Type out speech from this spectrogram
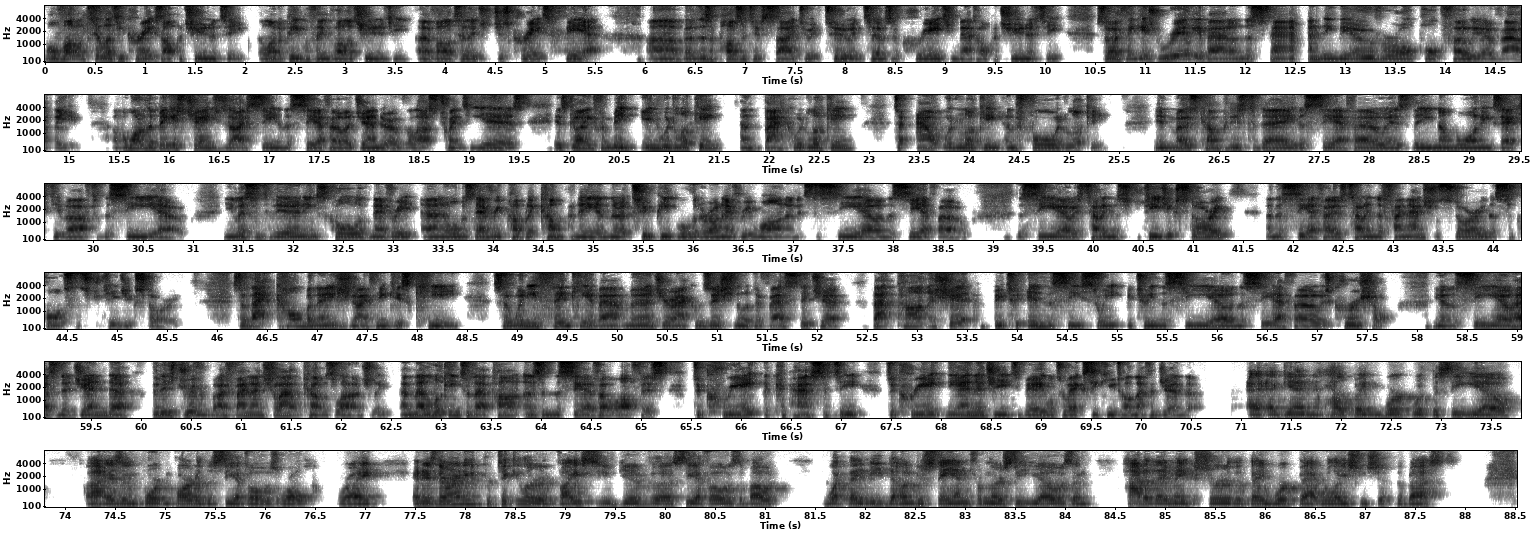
Well, volatility creates opportunity. A lot of people think volatility, uh, volatility just creates fear. Uh, but there's a positive side to it too in terms of creating that opportunity. So I think it's really about understanding the overall portfolio value. One of the biggest changes I've seen in the CFO agenda over the last 20 years is going from being inward looking and backward looking to outward looking and forward looking. In most companies today, the CFO is the number one executive after the CEO. You listen to the earnings call of every and almost every public company, and there are two people that are on every one, and it's the CEO and the CFO. The CEO is telling the strategic story, and the CFO is telling the financial story that supports the strategic story. So that combination, I think, is key. So when you're thinking about merger, acquisition, or divestiture, that partnership between in the C-suite between the CEO and the CFO is crucial. You know, the CEO has an agenda that is driven by financial outcomes largely, and they're looking to their partners in the CFO office to create the capacity, to create the energy to be able to execute on that agenda. Again, helping work with the CEO uh, is an important part of the CFO's role, right? And is there any particular advice you give uh, CFOs about what they need to understand from their CEOs and how do they make sure that they work that relationship the best?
